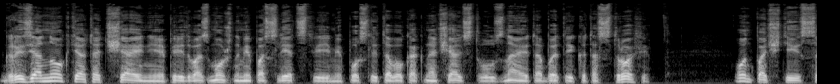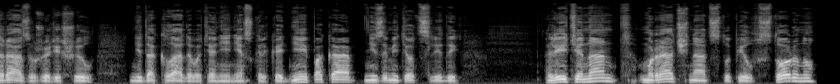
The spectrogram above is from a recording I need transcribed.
Грызя ногти от отчаяния перед возможными последствиями после того, как начальство узнает об этой катастрофе, он почти сразу же решил не докладывать о ней несколько дней, пока не заметет следы. Лейтенант мрачно отступил в сторону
